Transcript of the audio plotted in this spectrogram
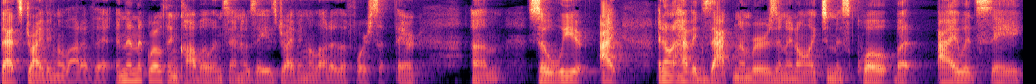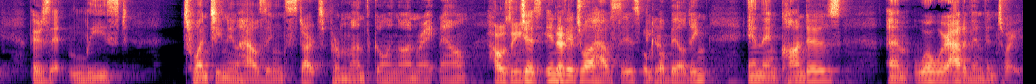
That's driving a lot of it, and then the growth in Cabo and San Jose is driving a lot of the force up there. Um, so we, I, I don't have exact numbers and I don't like to misquote, but I would say there's at least 20 new housing starts per month going on right now. Housing. Just that- individual houses, people Okay. building, and then condos. Um, well, we're out of inventory.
